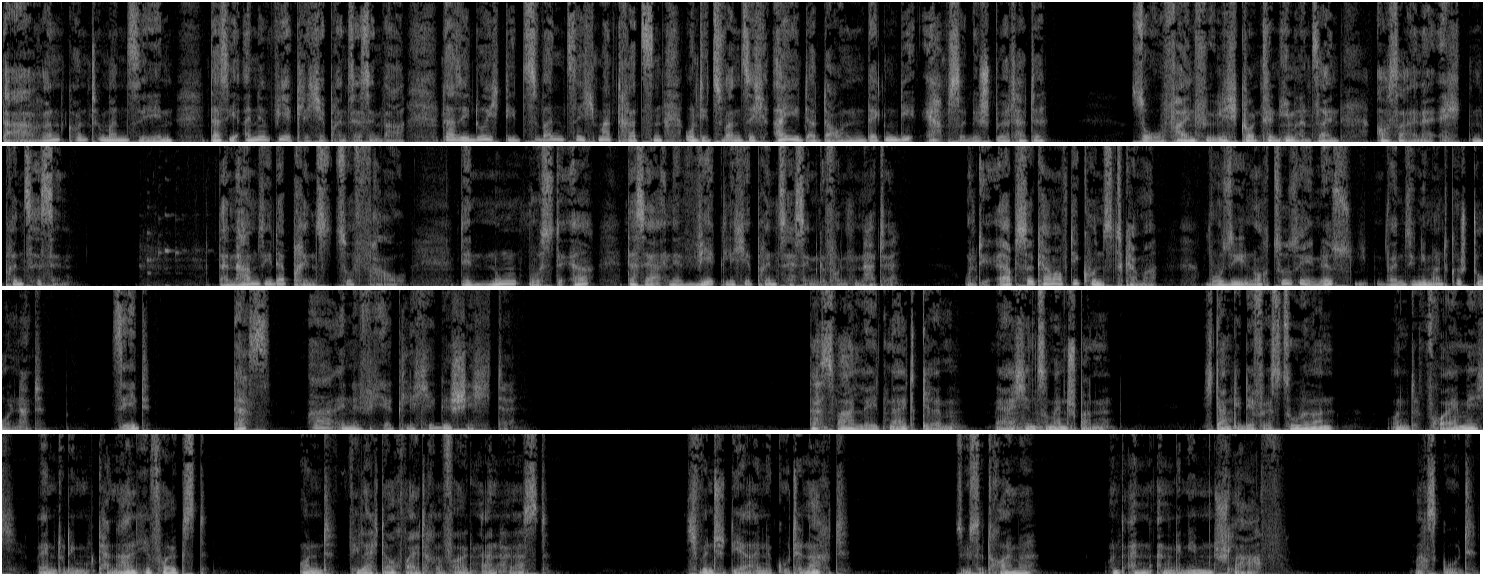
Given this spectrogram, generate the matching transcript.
Daran konnte man sehen, dass sie eine wirkliche Prinzessin war, da sie durch die zwanzig Matratzen und die zwanzig Eiderdaunendecken die Erbse gespürt hatte. So feinfühlig konnte niemand sein, außer einer echten Prinzessin. Da nahm sie der Prinz zur Frau, denn nun wusste er, dass er eine wirkliche Prinzessin gefunden hatte. Und die Erbse kam auf die Kunstkammer, wo sie noch zu sehen ist, wenn sie niemand gestohlen hat. Seht, das war eine wirkliche Geschichte. Das war Late Night Grimm, Märchen zum Entspannen. Ich danke dir fürs Zuhören und freue mich, wenn du dem Kanal hier folgst und vielleicht auch weitere Folgen anhörst. Ich wünsche dir eine gute Nacht, süße Träume und einen angenehmen Schlaf. Mach's gut.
